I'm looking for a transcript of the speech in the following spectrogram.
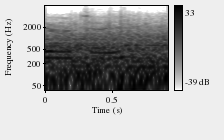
security.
